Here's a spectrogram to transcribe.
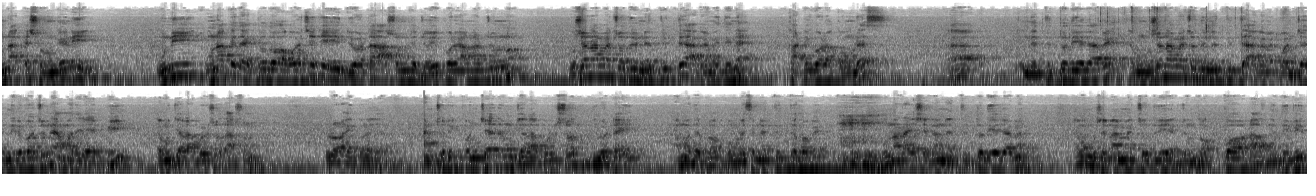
উনাকে সঙ্গে নিয়ে উনি উনাকে দায়িত্ব দেওয়া হয়েছে যে এই দুটা আসনকে জয়ী করে আনার জন্য হোসেন আহমেদ চৌধুরীর নেতৃত্বে আগামী দিনে কাটিগড়া কংগ্রেস নেতৃত্ব দিয়ে যাবে এবং হোসেন আহমেদ চৌধুরীর নেতৃত্বে আগামী পঞ্চায়েত নির্বাচনে আমাদের এপি এবং জেলা পরিষদ আসন লড়াই করে যাবে। আঞ্চলিক পঞ্চায়েত এবং জেলা পরিষদ দুটাই আমাদের ব্লক কংগ্রেসের নেতৃত্বে হবে। ওনারাই সেখানে নেতৃত্ব দিয়ে যাবেন এবং হুসেন আহমেদ চৌধুরী একজন দক্ষ রাজনীতিবিদ।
